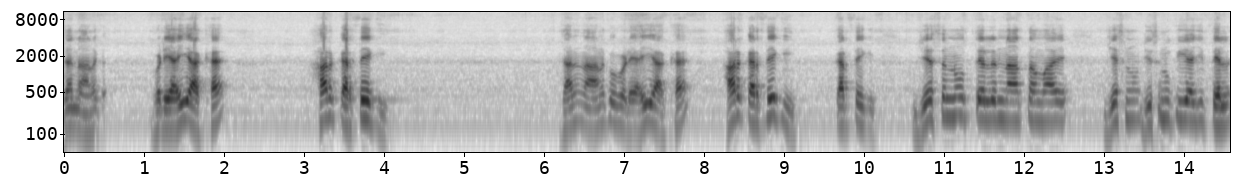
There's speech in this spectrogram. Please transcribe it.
ਜਨ ਨਾਨਕ ਵਡਿਆਈ ਆਖੈ, ਹਰ ਕਰਤੇ ਕੀ? ਜਨ ਨਾਨਕ ਵਡਿਆਈ ਆਖੈ, ਹਰ ਕਰਤੇ ਕੀ? ਕਰਤੇ ਕੀ? ਜਿਸ ਨੂੰ ਤਿਲ ਨਾ ਤਮਾਏ ਜਿਸ ਨੂੰ ਜਿਸ ਨੂੰ ਕੀ ਹੈ ਜੀ ਤਿਲ?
